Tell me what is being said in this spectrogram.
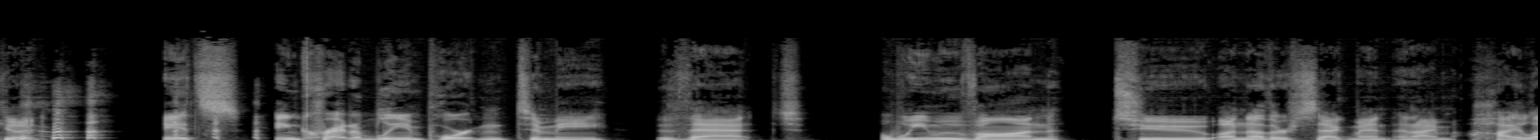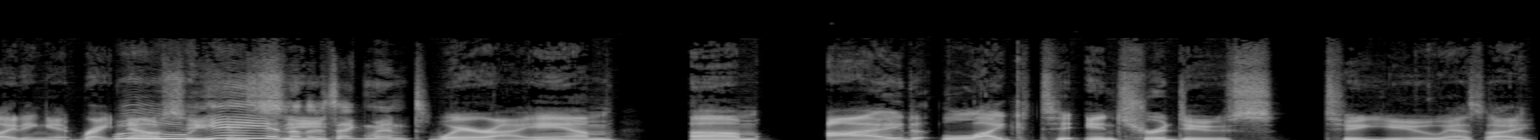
good. it's incredibly important to me that we move on to another segment, and I'm highlighting it right now so you yay, can see another segment. where I am. Um, I'd like to introduce to you as I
